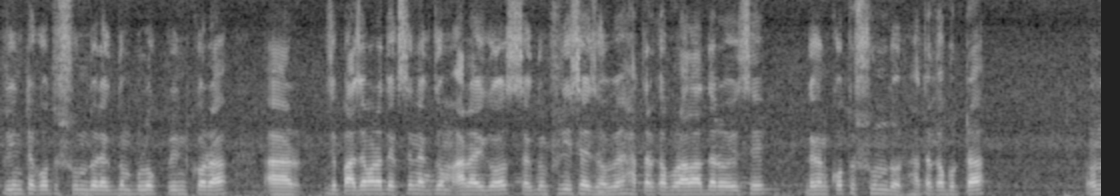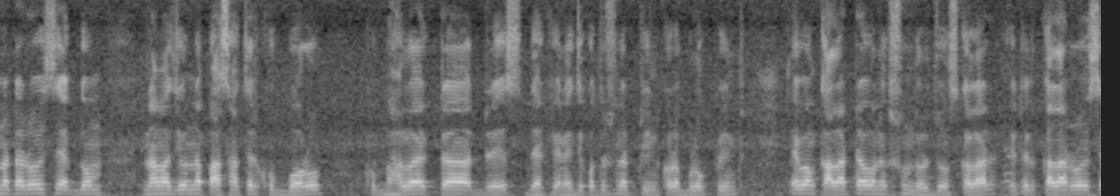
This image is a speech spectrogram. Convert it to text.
প্রিন্টটা কত সুন্দর, একদম ব্লক প্রিন্ট করা। আর যে পাজামাটা দেখছেন, একদম আড়াই গজ, একদম ফ্রি সাইজ হবে। হাতার কাপড় আলাদা রয়েছে। দেখেন কত সুন্দর হাতার কাপড়টা। ওড়নাটা রয়েছে একদম নামাজি ওড়না পাঁচ হাতের খুব বড়, খুব ভালো একটা ড্রেস দেখেন এই যে কত সুন্দর প্রিন্ট করা ব্লক প্রিন্ট এবং কালারটাও অনেক সুন্দর, জোস কালার এটার কালার রয়েছে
